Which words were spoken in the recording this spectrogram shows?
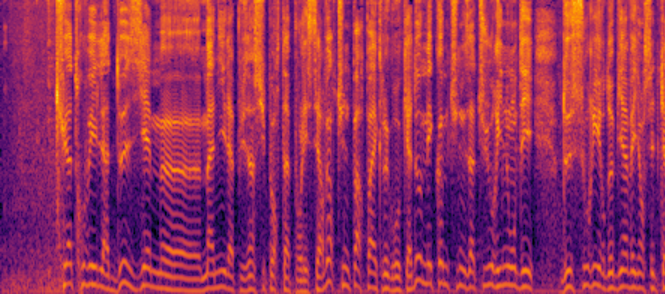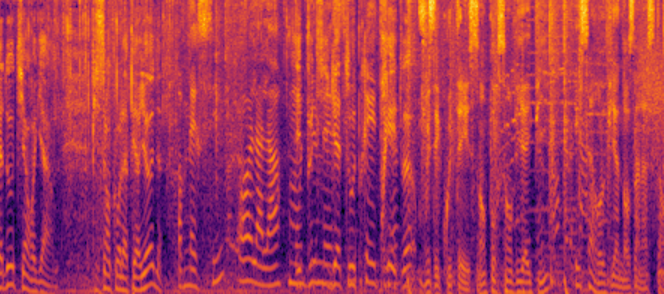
tu as trouvé la deuxième euh, manie la plus insupportable pour les serveurs. Tu ne pars pas avec le gros cadeau, mais comme tu nous as toujours inondé de sourires, de bienveillance et de cadeaux, tiens, regarde. Puis c'est encore la période. Oh, merci. Oh là là, mon Et Dieu, petit merci, gâteau prêtre. prêt là. Vous écoutez 100% VIP et ça revient dans un instant.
